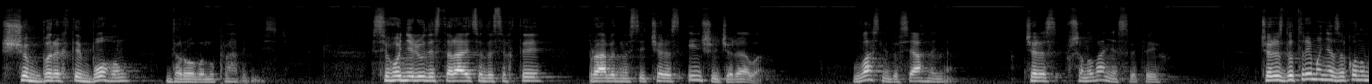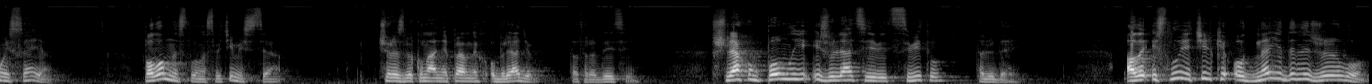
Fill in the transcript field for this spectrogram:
щоб берегти Богом даровану праведність. Сьогодні люди стараються досягти праведності через інші джерела, власні досягнення, через вшанування святих, через дотримання закону Мойсея, паломництво на святі місця, через виконання певних обрядів та традицій, шляхом повної ізоляції від світу та людей. Але існує тільки одне єдине джерело,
